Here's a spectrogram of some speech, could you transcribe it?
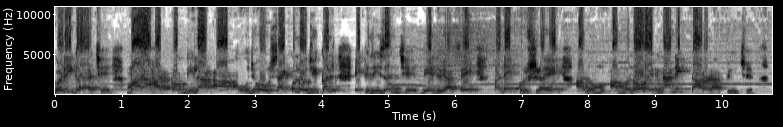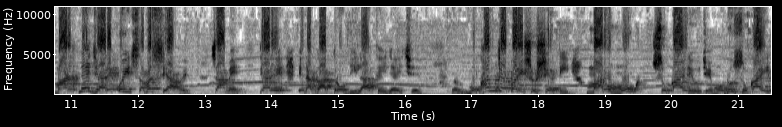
ગળી ગયા છે. મારા હાથ પગ ઢીલા, આખું જો સાયકોલોજીકલ એક રીઝન છે. વેદ વ્યાસે અને કૃષ્ણએ આનો, આ મનોવૈજ્ઞાનિક તારણ આપ્યું છે. માણસને જ્યારે કોઈ સમસ્યા આવે સામે, ત્યારે એના ગાત્રો ઢીલા થઈ જાય છે. મુખમ ચ પરિશુષ્યતી, મારું મુખ સુકાઈ રહ્યું છે. મોઢું સુકાઈ,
